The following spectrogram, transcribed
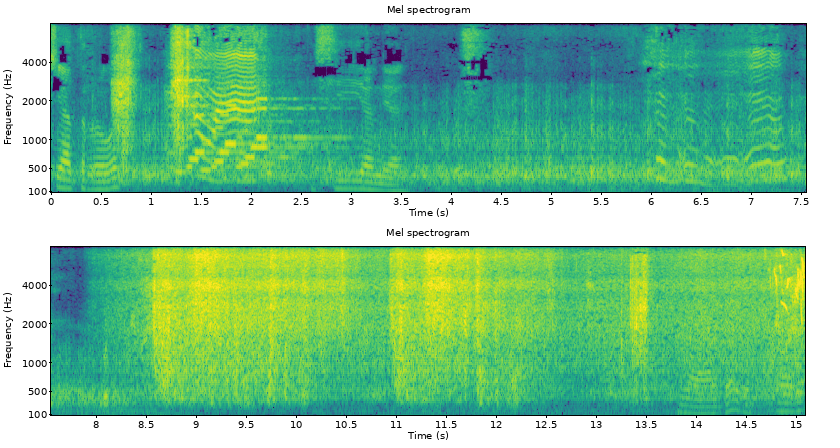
terus ya terus. Kasihan ya. Nggak ada ada.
